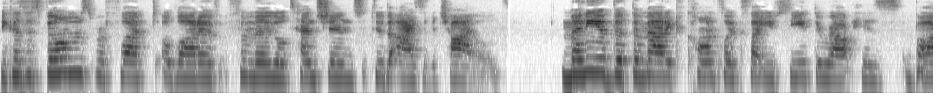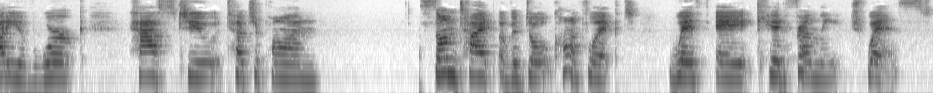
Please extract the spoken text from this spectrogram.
because his films reflect a lot of familial tensions through the eyes of a child. Many of the thematic conflicts that you see throughout his body of work has to touch upon some type of adult conflict with a kid friendly twist.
